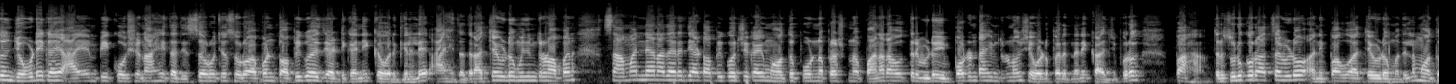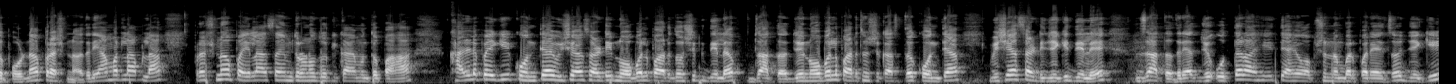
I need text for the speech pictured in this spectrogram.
माध्यमातून जेवढे काही आय एम पी क्वेश्चन आहेत ते सर्वचे सर्व आपण टॉपिक वाईज या ठिकाणी कव्हर केलेले आहेत. तर आजच्या व्हिडिओमध्ये मित्रांनो आपण सामान्य आधारित या टॉपिकवरचे काही महत्त्वपूर्ण प्रश्न पाहणार आहोत. तर व्हिडिओ इम्पॉर्टंट आहे मित्रांनो शेवटपर्यंत आणि काळजीपूर्वक पहा. तर सुरू करू आजचा व्हिडिओ आणि पाहू आजच्या व्हिडिओमधील महत्त्वपूर्ण प्रश्न. तर यामधला आपला प्रश्न पहिला असा आहे मित्रांनो जो की काय म्हणतो पहा खालीलपैकी कोणत्या विषयासाठी नोबल पारितोषिक दिलं जातं? जे नोबल पारितोषिक असतं कोणत्या विषयासाठी जे की दिले जातं? तर यात जे उत्तर आहे ते आहे ऑप्शन नंबर पर्यायचं जे की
